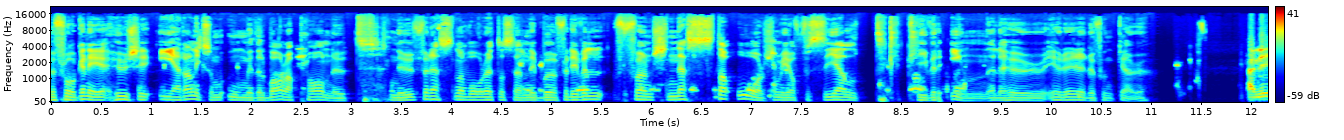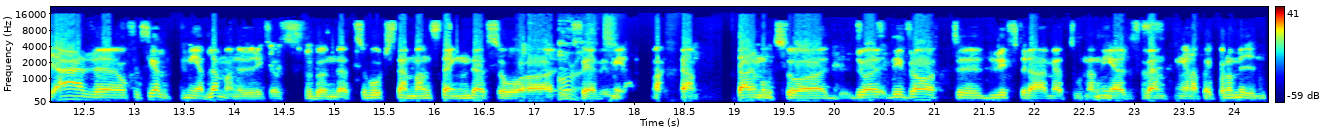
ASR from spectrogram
men frågan är, hur ser era liksom omedelbara plan ut nu för resten av året och sen i början? För det är väl förrän nästa år som vi officiellt kliver in, eller hur, hur är det det funkar? Ja, vi är eh, officiellt medlemmar nu i Riksidrottsförbundet. Så fort stämman stängde så, är right. vi med. Däremot så du har, det är bra att eh, du lyfter det här med att tona ner förväntningarna på ekonomin.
